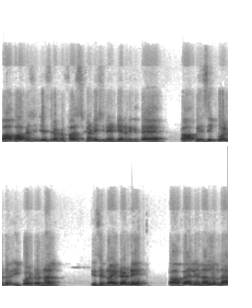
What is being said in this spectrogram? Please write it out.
పాప్ ఆపరేషన్ చేసినప్పుడు ఫస్ట్ కండిషన్ ఏంటి అని అడిగితే top is equal to equal to null is it right అండి? టాప్ వాల్యూ నల్ ఉందా?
